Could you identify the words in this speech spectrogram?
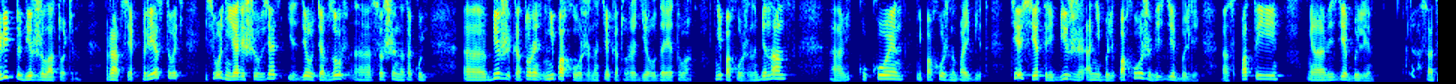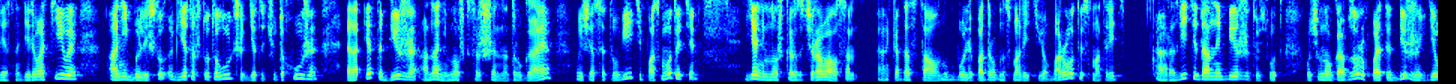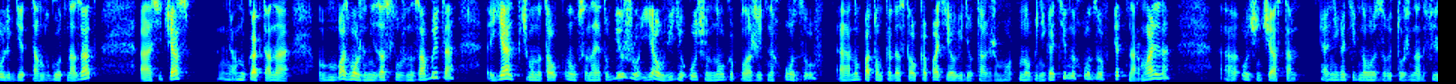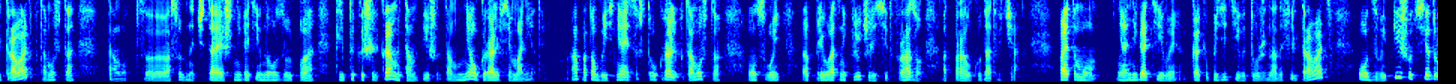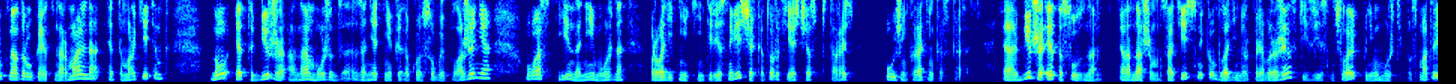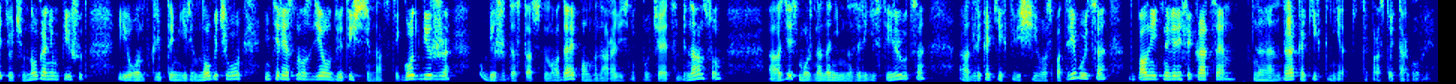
Криптобиржа LATOKEN. Рад всех приветствовать. И сегодня я решил взять и сделать обзор э, совершенно такой э, биржи, которая не похожа на те, которые делал до этого. Не похожа на Binance, э, KuCoin, не похожа на Bybit. Те все три биржи, они были похожи, везде были э, споты, э, везде были соответственно, деривативы, они были что, где-то что-то лучше, где-то что-то хуже. Э, эта биржа, она немножко совершенно другая. Вы сейчас это увидите, посмотрите. Я немножко разочаровался, э, когда стал ну, более подробно смотреть ее обороты, смотреть э, развитие данной биржи. То есть вот очень много обзоров по этой бирже делали где-то там год назад. А сейчас ну как-то она, возможно, незаслуженно забыта. Я почему натолкнулся на эту биржу, я увидел очень много положительных отзывов. А, ну потом, когда стал копать, я увидел также много негативных отзывов. Это нормально. А, очень часто негативные отзывы тоже надо фильтровать, потому что там вот э, особенно читаешь негативные отзывы по криптокошелькам и там пишут, там у меня украли все монеты. А потом выясняется, что украли потому, что он свой э, приватный ключ или сид-фразу отправил куда-то в чат. Поэтому э, негативы, как и позитивы, тоже надо фильтровать. Отзывы пишут все друг на друга, это нормально, это маркетинг. Но эта биржа, она может занять некое такое особое положение у вас, и на ней можно проводить некие интересные вещи, о которых я сейчас постараюсь очень кратенько рассказать. Э, биржа это создана э, нашим соотечественником Владимир Преображенский, известный человек, по нему можете посмотреть, очень много о нем пишут, и он в криптомире много чего интересного сделал. 2017 год биржа, биржа достаточно молодая, по-моему, она ровесник получается Binance. Э, здесь можно анонимно зарегистрироваться, для каких-то вещей у вас потребуется дополнительная верификация, для каких-то нет, для простой торговли.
